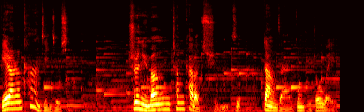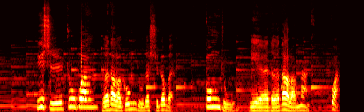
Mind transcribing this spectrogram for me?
别让人看见就行。”侍女们撑开了裙子。站在公主周围，于是朱光得到了公主的十个吻，公主也得到了那口罐。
